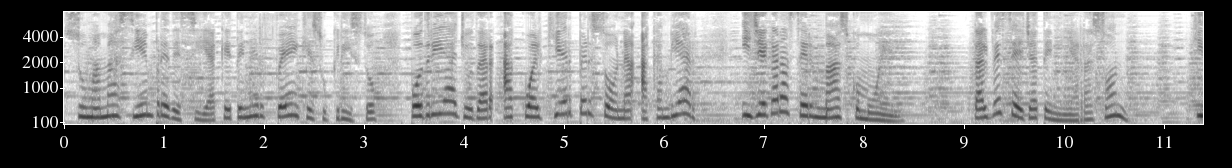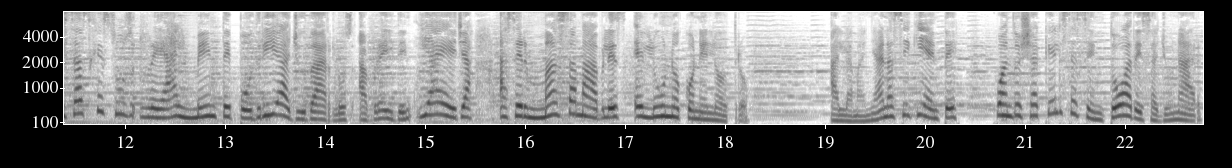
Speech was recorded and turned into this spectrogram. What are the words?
Su mamá siempre decía que tener fe en Jesucristo podría ayudar a cualquier persona a cambiar y llegar a ser más como Él. Tal vez ella tenía razón. Quizás Jesús realmente podría ayudarlos a Brayden y a ella a ser más amables el uno con el otro. A la mañana siguiente, cuando Shaquille se sentó a desayunar,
